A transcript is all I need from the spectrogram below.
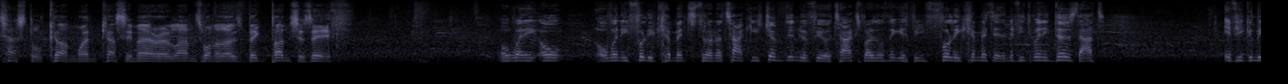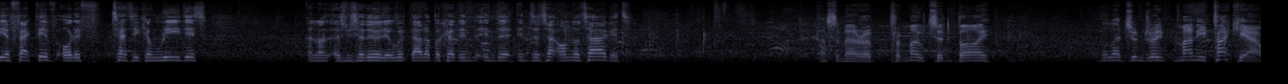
Test will come when Casimero lands one of those big punches, if. Or when he or, or when he fully commits to an attack. He's jumped into a few attacks, but I don't think he's been fully committed. And if he when he does that, if he can be effective, or if Tete can read it, and as we said earlier, whip that uppercut in the, in the, on the target. Casimero promoted by the legendary Manny Pacquiao.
